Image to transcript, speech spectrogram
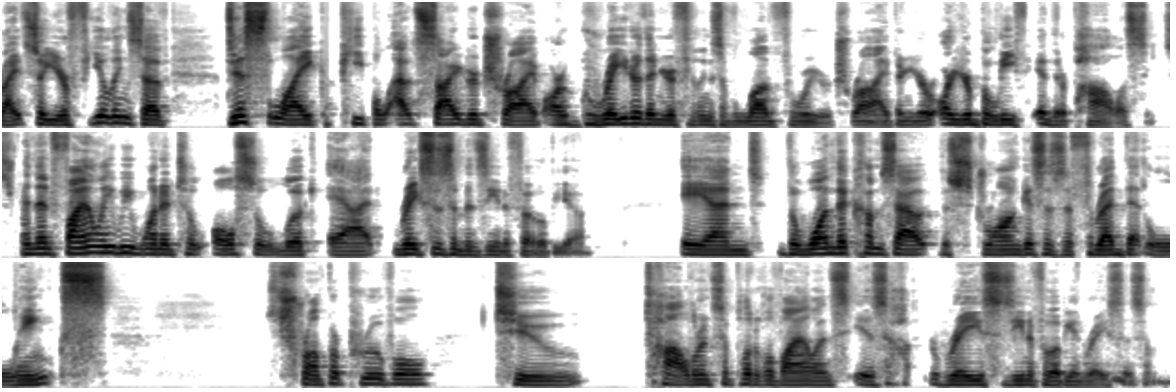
right? So your feelings of dislike people outside your tribe are greater than your feelings of love for your tribe and your or your belief in their policies. And then finally we wanted to also look at racism and xenophobia. And the one that comes out the strongest is a thread that links Trump approval to tolerance of political violence is race, xenophobia, and racism.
